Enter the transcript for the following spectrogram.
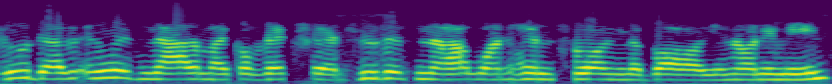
Who does? Who is not a Michael Vick fan? Who does not want him throwing the ball? You know what I mean?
